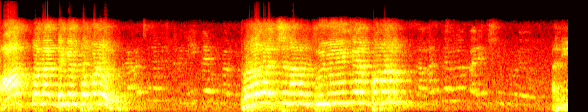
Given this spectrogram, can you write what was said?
ఆత్మను అడ్డగింపడు ప్రవచనము ధృవీకరింపకుడు ప్రవచనమును ధృవీకరింపకుడు సమస్తము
